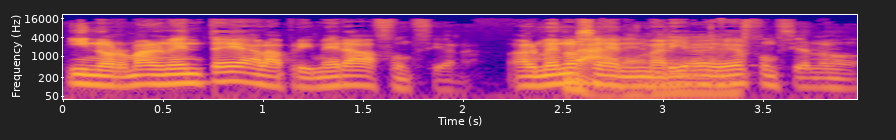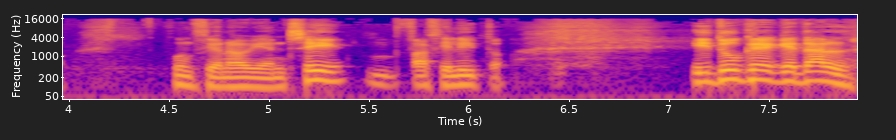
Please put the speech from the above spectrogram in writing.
y normalmente a la primera funciona. Al menos Vale, en MariaDB funcionó, funcionó bien. Sí, facilito. ¿Y tú qué, qué tal?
